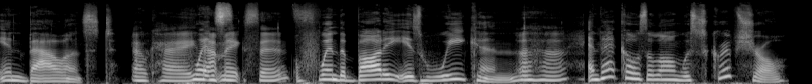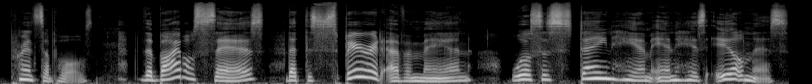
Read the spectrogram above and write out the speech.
imbalanced. Okay, When that makes sense. When the body is weakened. Uh huh. And that goes along with scriptural principles. The Bible says that the spirit of a man will sustain him in his illness,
